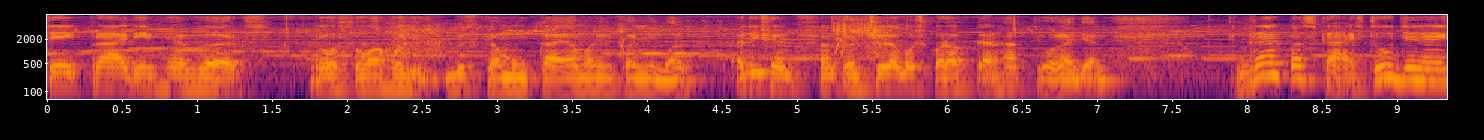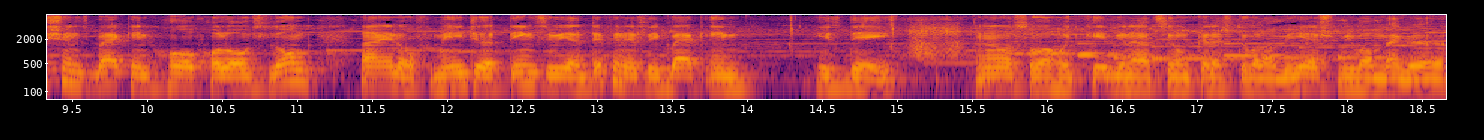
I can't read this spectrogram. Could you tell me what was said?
take pride in her works. Jó, szóval, hogy büszke a munkája, mondjuk annyiban. Edition Santon csillagos karakter, hát jó legyen. Grandpa Skies, two generations back in Hope Hollow's long line of major things, we are definitely back in his day. Jó, szóval, hogy két generáción keresztül valami ilyesmi van, meg uh,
